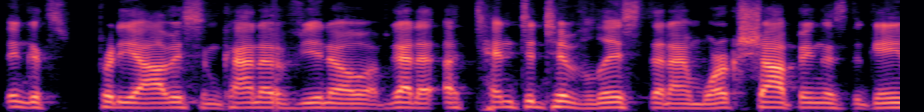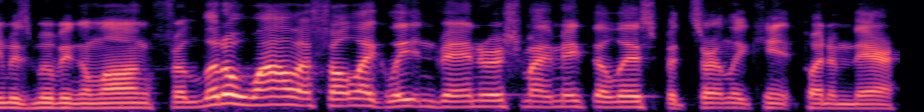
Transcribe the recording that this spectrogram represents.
think it's pretty obvious. I'm kind of, you know, I've got a, a, tentative list that I'm workshopping as the game is moving along. For a little while, it felt like Leighton Vander Esch might make the list, but certainly can't put him there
